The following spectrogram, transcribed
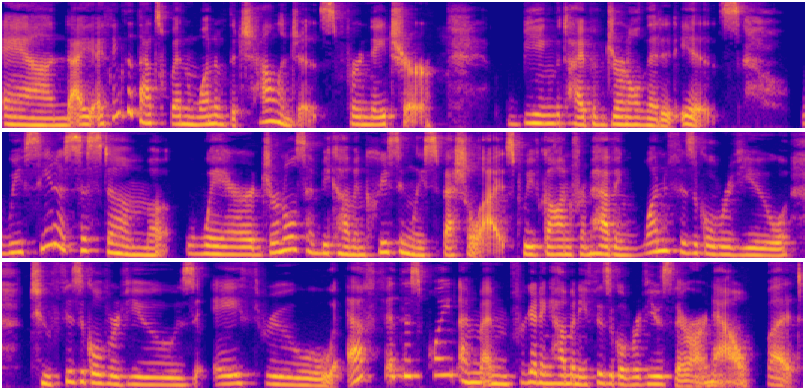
And I, I, think that that's been one of the challenges for Nature, being the type of journal that it is we've seen a system where journals have become increasingly specialized. We've gone from having one physical review to physical reviews A through F at this point. I'm, I'm, forgetting how many physical reviews there are now, but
